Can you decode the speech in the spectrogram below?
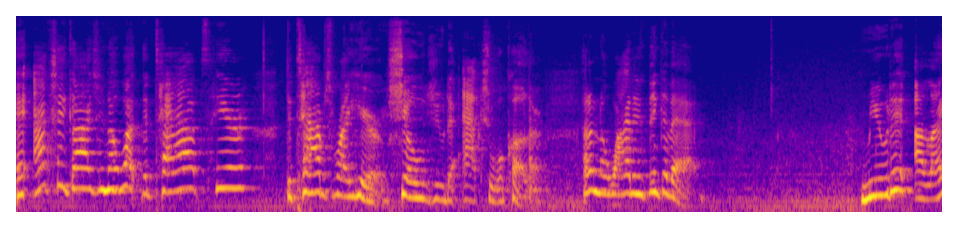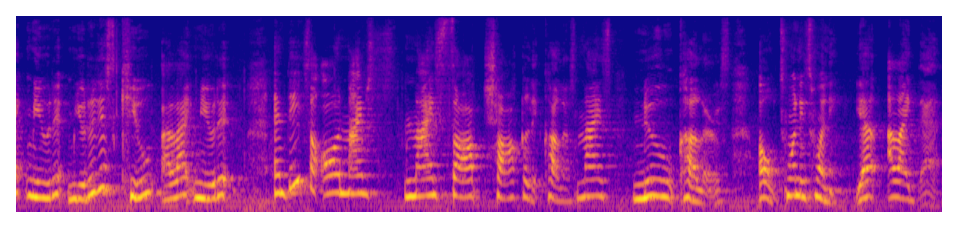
And actually, guys, you know what? The tabs here, the tabs right here shows you the actual color. I don't know why I didn't think of that. Muted. I like muted. Muted is cute. I like muted. And these are all nice nice soft chocolate colors. Nice nude colors. Oh 2020 yep i like that.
